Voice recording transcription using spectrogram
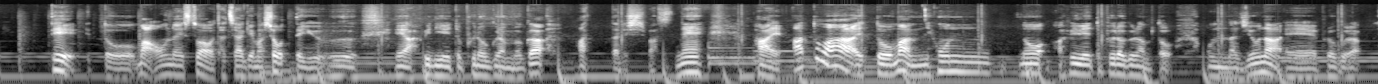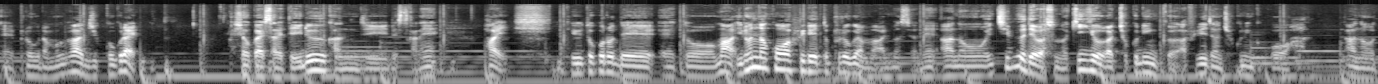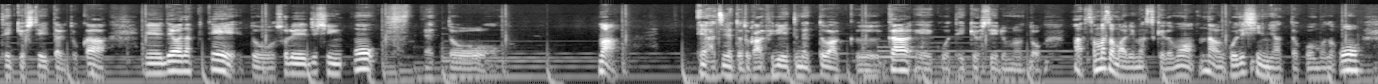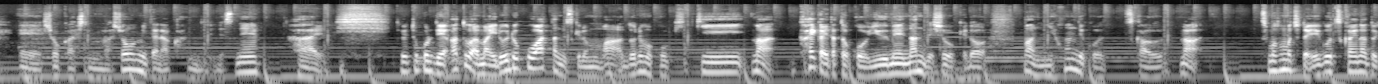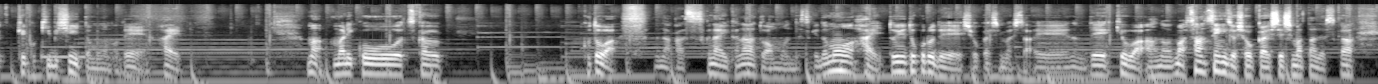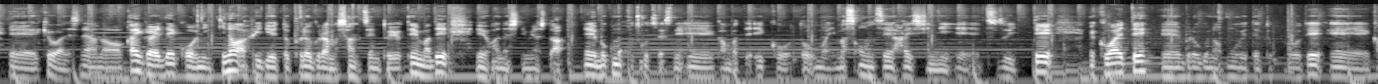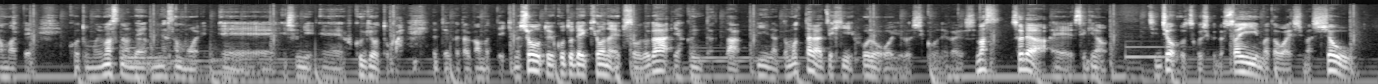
で、えっと、まあ、オンラインストアを立ち上げましょうっていう、えー、アフィリエイトプログラムがあったりしますね。はい。あとは、えっと、まあ、日本のアフィリエイトプログラムと同じような、えー、プログラえー、プログラムが10個ぐらい紹介されている感じですかね。はい。というところで、えっ、ー、と、まあ、いろんなこうアフィリエイトプログラムありますよね。あの、一部ではその企業が直リンク、アフィリエイトの直リンクを、あの、提供していたりとか、えー、ではなくて、えっと、それ自身を、えっと、まあ、8ネットとかアフィリエイトネットワークが、え、こう提供しているものと、まあ、様々ありますけども、まあ、ご自身に合ったこうものを、え、紹介してみましょうみたいな感じですね。はい。というところで、あとはまあいろいろこうあったんですけども、まあどれもこう聞き、まあ海外だとこう有名なんでしょうけど、まあ日本でこう使う、まあそもそもちょっと英語使いないと結構厳しいと思うので、はい。まああまりこう使うことは、なんか少ないかなとは思うんですけども、はい。というところで紹介しました。えー、なので、今日は、あの、まあ、3選以上紹介してしまったんですが、えー、今日はですね、あの、海外でこう人気のアフィリエイトプログラム参戦というテーマで、えー、お話してみました。えー、僕もコツコツですね、えー、頑張っていこうと思います。音声配信に、えー、続いて、えー、加えて、えー、ブログの運営ところで、えー、頑張っていこうと思いますので、皆さんも、えー、一緒に、えー、副業とかやってる方頑張っていきましょうということで、今日のエピソードが役に立った、いいなと思ったらら、ぜひフォローをよろしくお願いします。それでは、えー、素敵な一日をお過ごしください。またお会いしましょう。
